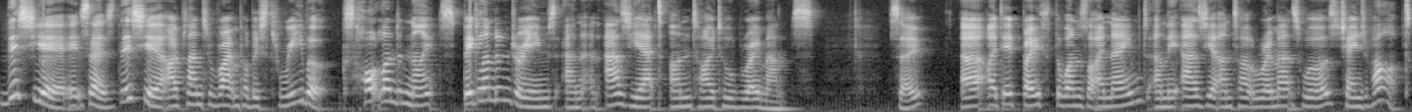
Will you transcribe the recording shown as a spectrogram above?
This year, it says, this year I plan to write and publish three books Hot London Nights, Big London Dreams, and an as yet untitled romance. So, uh, I did both the ones that I named, and the as yet untitled romance was Change of Heart.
